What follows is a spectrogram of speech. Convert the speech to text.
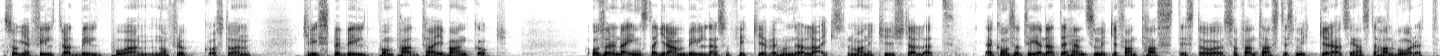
Jag såg en filtrad bild på någon frukost och en krispig bild på en pad thai i Bangkok. Och så den där Instagram-bilden som fick över 100 likes från manikyrstället. Jag konstaterade att det hänt så mycket fantastiskt och så fantastiskt mycket det här senaste halvåret.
